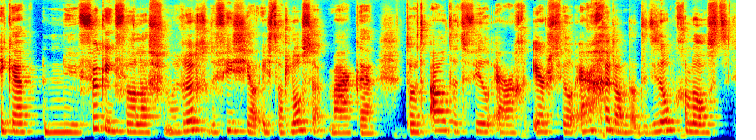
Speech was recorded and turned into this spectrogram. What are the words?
Ik heb nu fucking veel last van mijn rug. De fysio is dat los aan het altijd veel erg, eerst veel erger dan dat het is opgelost.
